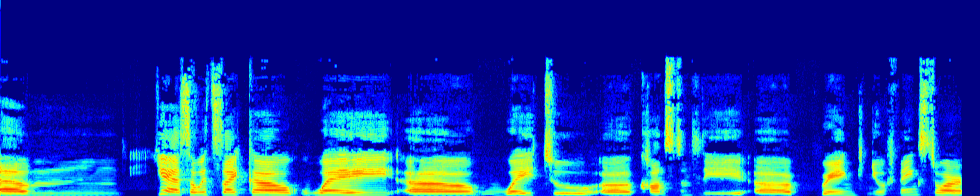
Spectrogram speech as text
Um, yeah, so it's like a way uh, way to uh, constantly bring new things to our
